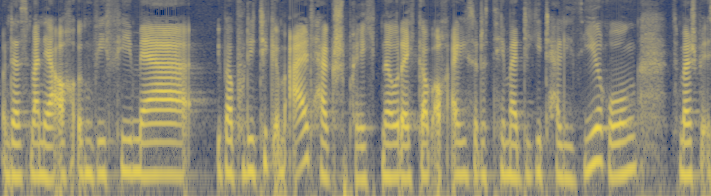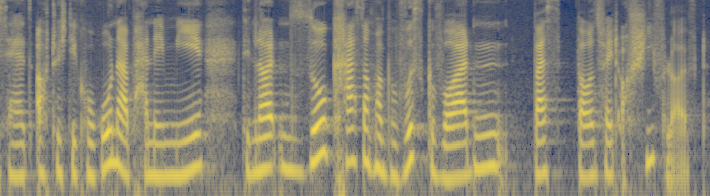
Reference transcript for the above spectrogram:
und dass man ja auch irgendwie viel mehr über Politik im Alltag spricht. Ne? Oder ich glaube auch eigentlich so das Thema Digitalisierung. Zum Beispiel ist ja jetzt auch durch die Corona-Pandemie den Leuten so krass nochmal bewusst geworden, was bei uns vielleicht auch schief läuft.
